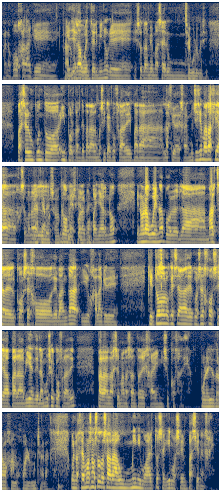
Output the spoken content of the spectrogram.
Bueno, pues ojalá que, llegue a buen término, que eso también va a ser un... Seguro que sí. Va a ser un punto importante para la música cofrade y para la ciudad de Jaén. Muchísimas gracias, José Manuel Gómez, por acompañarnos. Enhorabuena por la marcha del Consejo de Banda y ojalá que, que todo lo que se haga del Consejo sea para bien de la música cofrade para la Semana Santa de Jaén y su cofradía. Por ello trabajamos, Juan, muchas gracias. Bueno, hacemos nosotros ahora un mínimo alto, seguimos en Pasión en Jaén.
